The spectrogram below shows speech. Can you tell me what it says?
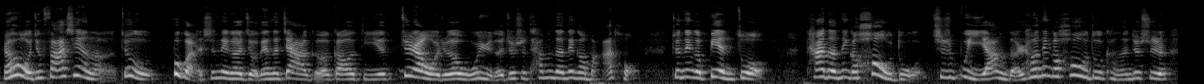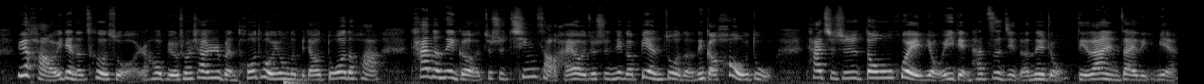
然后我就发现了，就不管是那个酒店的价格高低，最让我觉得无语的就是他们的那个马桶，就那个便座。它的那个厚度其实不一样的，然后那个厚度可能就是越好一点的厕所，然后比如说像日本 TOTO 用的比较多的话，它的那个就是清扫，还有就是那个便座的那个厚度，它其实都会有一点它自己的那种 design 在里面。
